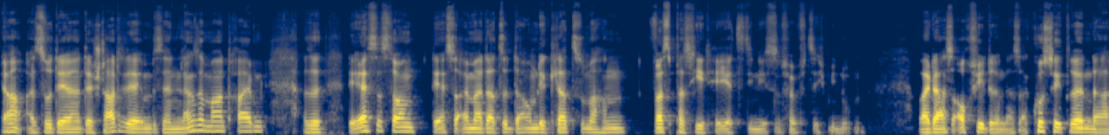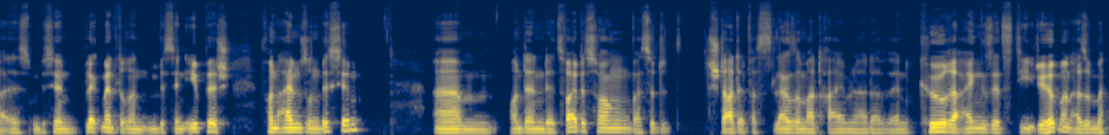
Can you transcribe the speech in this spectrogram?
Ja, also der, der startet ja ein bisschen langsamer treibend. Also der erste Song, der ist so einmal dazu da, um dir klar zu machen, was passiert hier jetzt die nächsten 50 Minuten. Weil da ist auch viel drin, da ist Akustik drin, da ist ein bisschen Black Metal drin, ein bisschen episch, von allem so ein bisschen. Ähm, und dann der zweite Song, weißt du, das startet etwas langsamer treibender, da werden Chöre eingesetzt, die, die hört man, also man,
